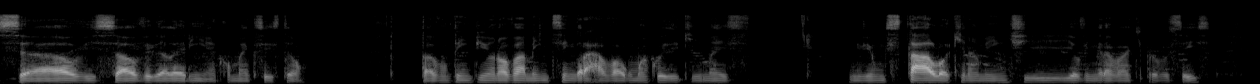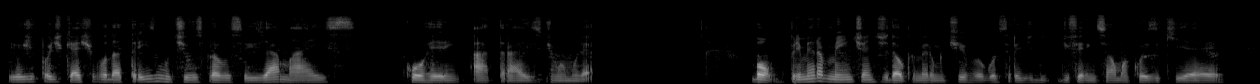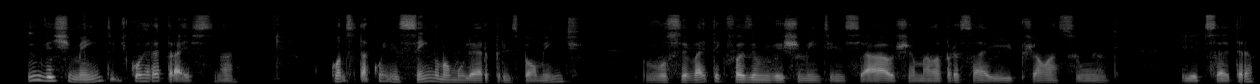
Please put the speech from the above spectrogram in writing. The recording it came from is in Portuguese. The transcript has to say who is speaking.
Speaker 1: Salve, salve galerinha, como é que vocês estão? Tava um tempinho novamente sem gravar alguma coisa aqui, mas me veio um estalo aqui na mente e eu vim gravar aqui pra vocês. E hoje podcast eu vou dar três motivos para vocês jamais correrem atrás de uma mulher. Bom, primeiramente, antes de dar o primeiro motivo, eu gostaria de diferenciar uma coisa que é investimento de correr atrás, né? Quando você está conhecendo uma mulher, principalmente, você vai ter que fazer um investimento inicial, chamar ela para sair, puxar um assunto e etc.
